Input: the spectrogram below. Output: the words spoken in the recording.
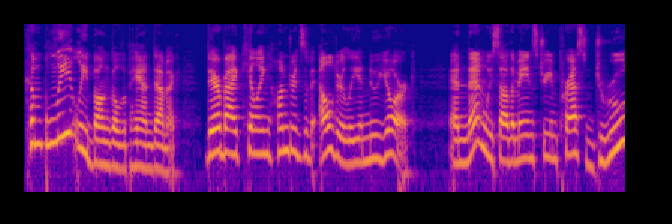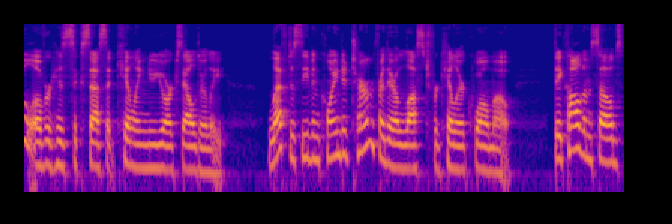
completely bungled the pandemic, thereby killing hundreds of elderly in New York. And then we saw the mainstream press drool over his success at killing New York's elderly. Leftists even coined a term for their lust for killer Cuomo. They call themselves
